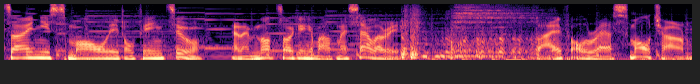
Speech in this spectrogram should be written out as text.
tiny, small little thing too. And I'm not talking about my salary. 5 Allres Small Charm.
